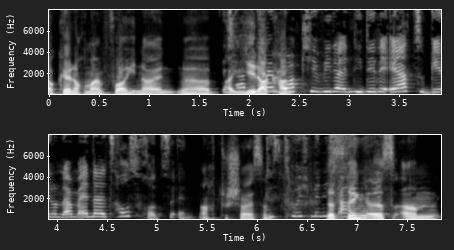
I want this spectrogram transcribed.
Okay, nochmal im Vorhinein, äh, Ich habe jeder keinen kann, Bock, hier wieder in die DDR zu gehen und am Ende als Hausfrau zu enden. ach du Scheiße. Das tue ich mir nicht Das an. Ding ist, ähm,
